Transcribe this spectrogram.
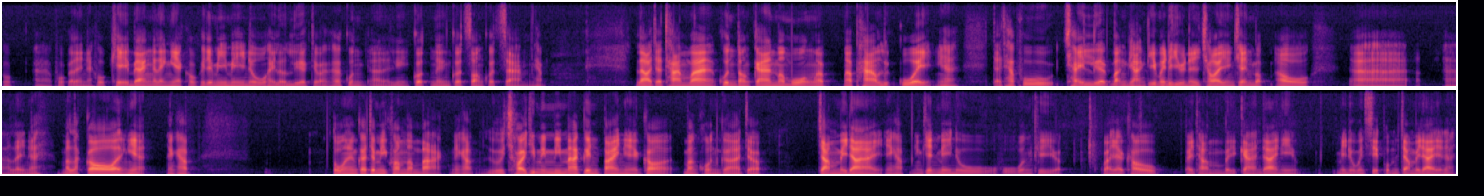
พวกพวกอะไรนะพวกเคแบงอะไรเงี้ยเขาก็จะมีเมนูให้เราเลือกจะว่าถ้าคุณกด 1 กด 2 กด3ครับเราจะถามว่าคุณต้องการมะม่วงมะพร้าวหรือกล้วยเนี่ยแต่ถ้าผู้ใช้เลือกบางอย่างที่ไม่ได้อยู่ในช้อยอย่างเช่นแบบเอาอะไรนะมะละกออย่างเงี้ยนะครับ ตัวนั้นก็จะมีความลำบากนะครับ หรือช้อยที่มันมีมากเกินไปเนี่ยก็บางคนก็อาจจะจำไม่ได้นะครับ อย่างเช่นเมนูโอ้โหบางทีแบบกว่าจะเข้าไปทำบริการได้นี่เมนูเป็นสิบผมจำไม่ได้เลยนะ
